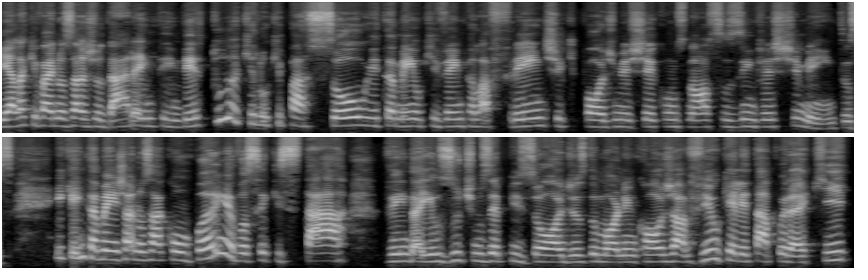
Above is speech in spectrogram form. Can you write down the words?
e ela que vai nos ajudar a entender tudo aquilo que passou e também o que vem pela frente, que pode mexer com os nossos investimentos investimentos. E quem também já nos acompanha, você que está vendo aí os últimos episódios do Morning Call, já viu que ele está por aqui,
